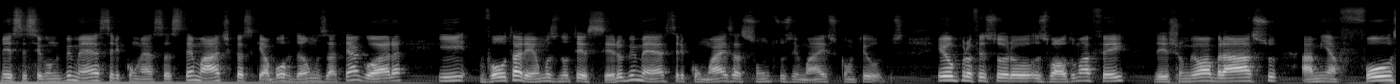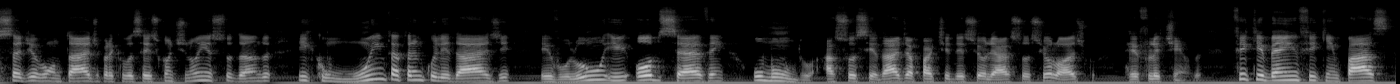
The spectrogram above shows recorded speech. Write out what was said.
nesse segundo bimestre com essas temáticas que abordamos até agora e voltaremos no terceiro bimestre com mais assuntos e mais conteúdos. Eu, professor Oswaldo Maffei, deixo o meu abraço, a minha força de vontade para que vocês continuem estudando e com muita tranquilidade evoluam e observem o mundo, a sociedade a partir desse olhar sociológico, refletindo. Fique bem, fique em paz,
